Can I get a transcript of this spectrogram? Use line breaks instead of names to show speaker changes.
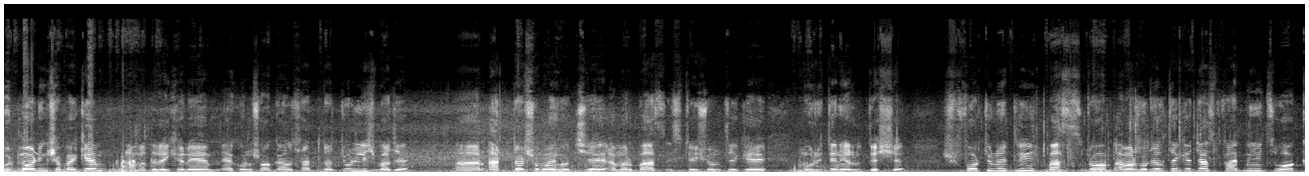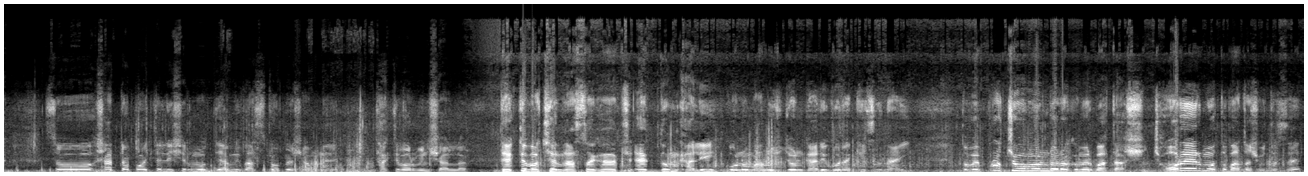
Good morning সবাইকে। আমাদের এখানে এখন সকাল সাতটা চল্লিশ বাজে, আর আটটার সময় হচ্ছে আমার বাস স্টেশন থেকে মরিতানিয়ার উদ্দেশ্যে। ফর্চুনেটলি বাস স্টপ আমার হোটেল থেকে just five minutes walk so সাতটা পঁয়তাল্লিশের মধ্যে আমি বাস স্টপের সামনে থাকতে পারব ইনশাল্লাহ দেখতে পাচ্ছেন রাস্তাঘাট একদম খালি, কোনো মানুষজন গাড়ি ঘোড়া কিছু নাই, তবে প্রচণ্ড রকমের বাতাস, ঝড়ের মতো বাতাস হইতেছে।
